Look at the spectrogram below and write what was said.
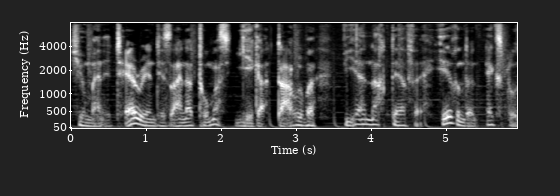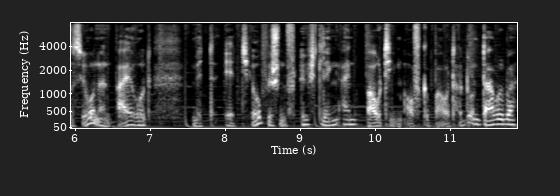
Humanitarian Designer Thomas Jäger darüber, wie er nach der verheerenden Explosion in Beirut mit äthiopischen Flüchtlingen ein Bauteam aufgebaut hat und darüber,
